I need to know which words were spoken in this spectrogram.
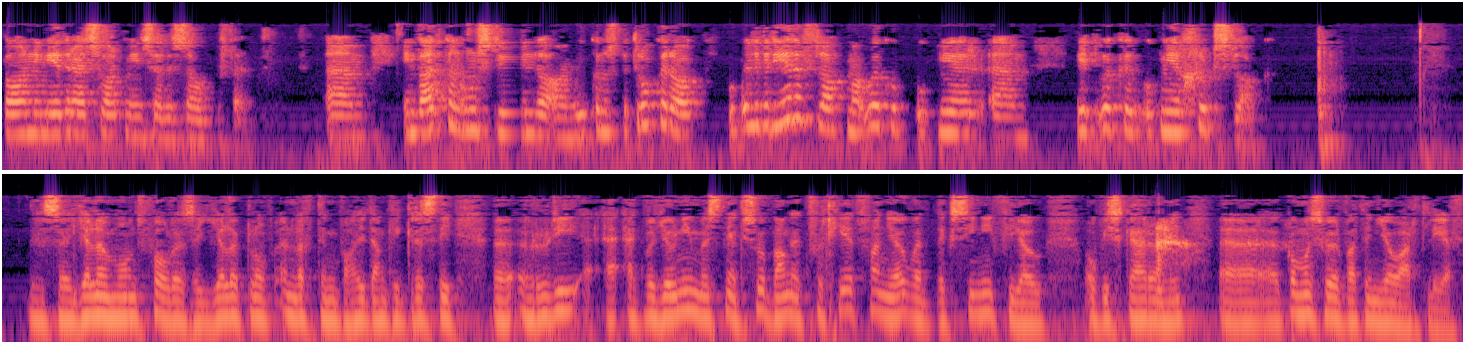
waarin die meerderheid swart mense hulle self bevind. Ehm um, en wat kan ons doen daaraan? Hoe kan ons betrokke raak op individuele vlak maar ook op op meer ehm um, weet ook op meer groepsvlak? Dis 'n hele mond vol, dis 'n hele klomp inligting. Baie dankie Christie. Uh Rudy, ek wil jou nie mis nie. Ek so bang ek vergeet van jou want ek sien nie vir jou op die skerm nie. Uh kom ons hoor wat in jou hart leef.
